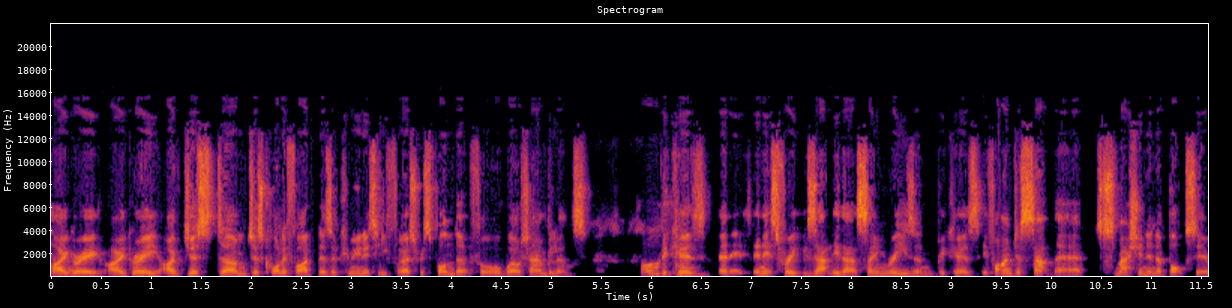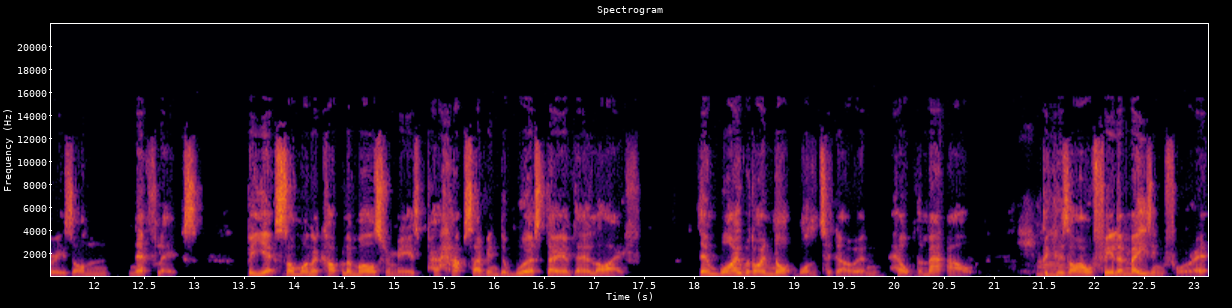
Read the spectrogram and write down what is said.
I agree. I agree. I've just um, just qualified as a community first responder for Welsh Ambulance awesome. because and it's and it's for exactly that same reason. Because if I'm just sat there smashing in a box series on Netflix, but yet someone a couple of miles from me is perhaps having the worst day of their life, then why would I not want to go and help them out? Because hmm. I'll feel amazing for it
